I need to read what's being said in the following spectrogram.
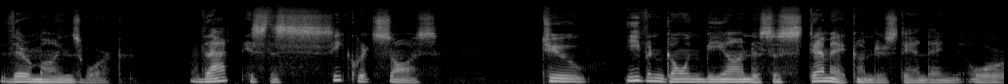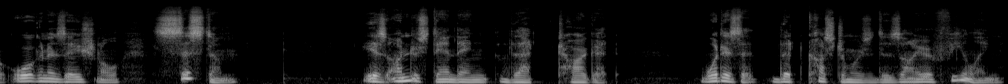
their minds work. That is the secret sauce to even going beyond a systemic understanding or organizational system is understanding that target. What is it that customers desire feeling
